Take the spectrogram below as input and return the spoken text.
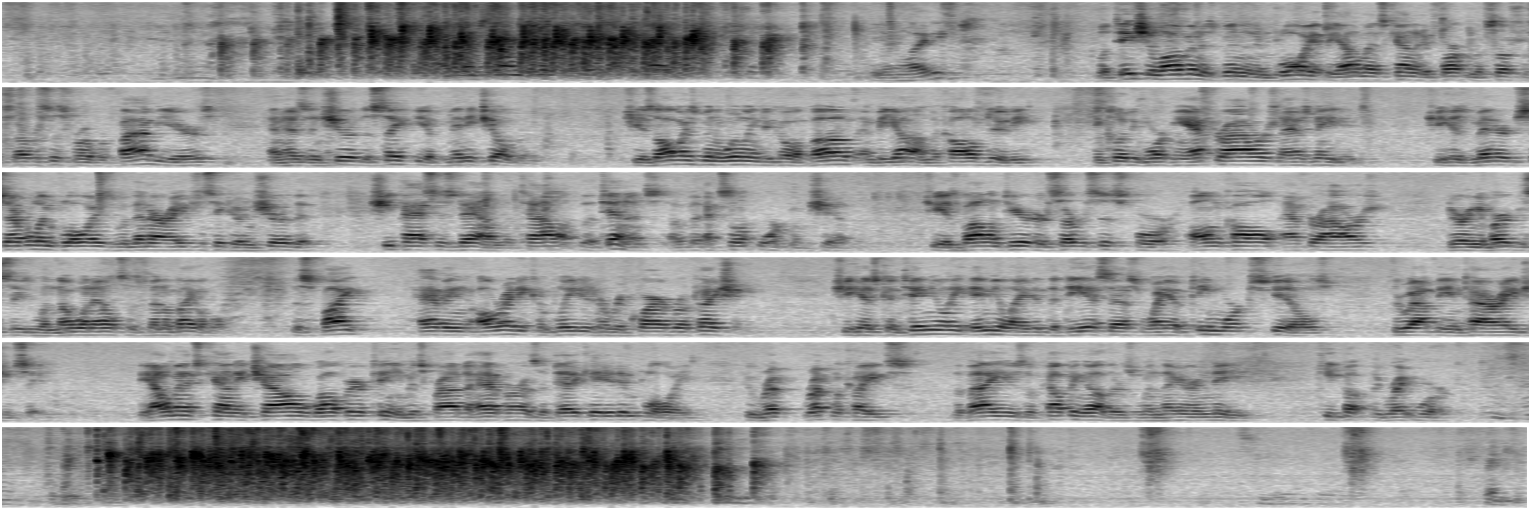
Young lady. Letitia Logan has been an employee at the Alamance County Department of Social Services for over five years and has ensured the safety of many children. She has always been willing to go above and beyond the call of duty, including working after hours as needed. She has mentored several employees within our agency to ensure that she passes down the talent, the tenets of excellent workmanship. She has volunteered her services for on-call after hours during emergencies when no one else has been available. Despite having already completed her required rotation, she has continually emulated the DSS way of teamwork skills throughout the entire agency. The Alamance County Child Welfare Team is proud to have her as a dedicated employee who rep- replicates the values of helping others when they are in need. Keep up the great work. Thank you.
